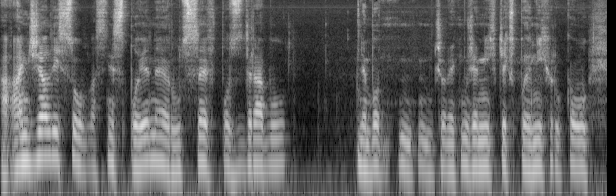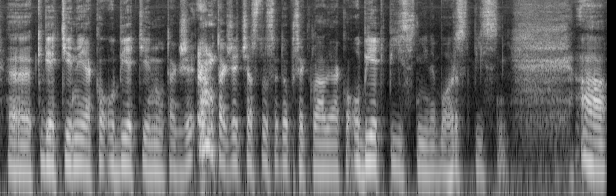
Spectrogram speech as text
A Anjali jsou vlastně spojené ruce v pozdravu nebo člověk může mít v těch spojených rukou eh, květiny jako obětinu, takže, takže často se to překládá jako oběť písní nebo hrst písní. A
